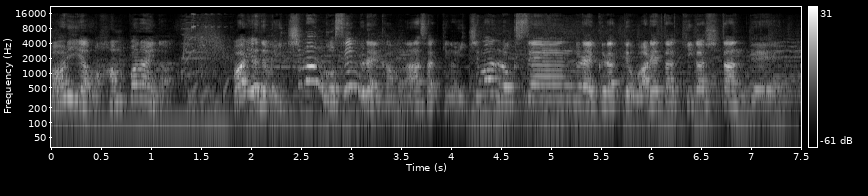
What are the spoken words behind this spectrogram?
バリアも半端ないな。バリアでも1万5000ぐらいかもな。さっきの1万6000ぐらい食らって割れた気がしたんで。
